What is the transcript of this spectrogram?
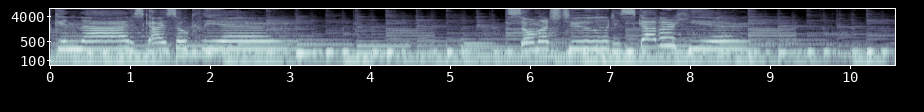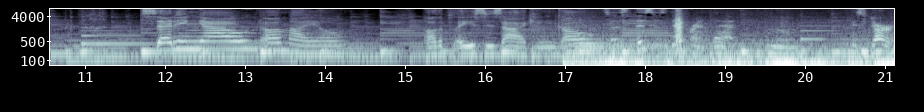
Looking at a sky so clear. So much to discover here. Setting out on my own. All the places I can go. So this, this is different. That um, it's dirt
